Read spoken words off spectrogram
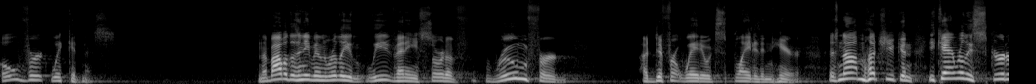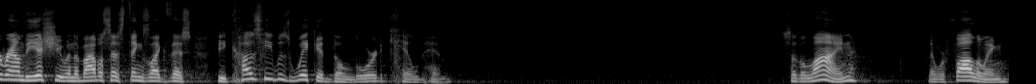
overt wickedness. And the Bible doesn't even really leave any sort of room for a different way to explain it in here. There's not much you can, you can't really skirt around the issue when the Bible says things like this because he was wicked, the Lord killed him. So the line that we're following,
